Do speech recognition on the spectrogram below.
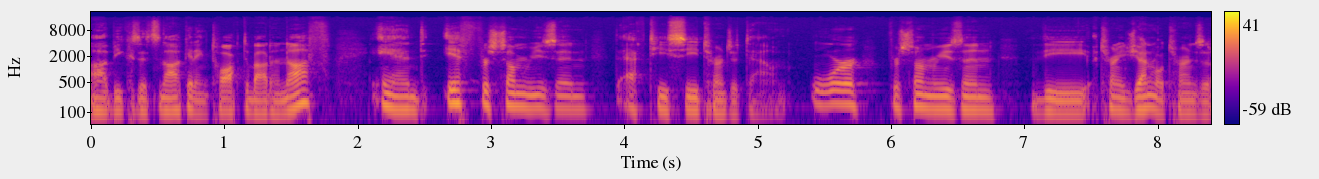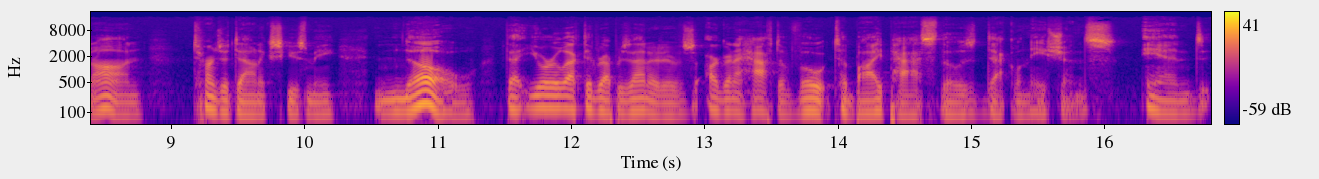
uh, because it's not getting talked about enough. And if for some reason the FTC turns it down, or for some reason the Attorney General turns it on, turns it down, excuse me, know that your elected representatives are going to have to vote to bypass those declinations. And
